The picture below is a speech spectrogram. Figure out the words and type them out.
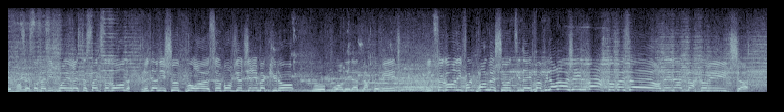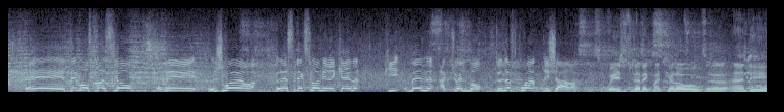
Les Français sont à 10 points, il reste 5 secondes. Le dernier shoot pour euh, ce bon vieux Jerry McCullough. Oh, pour Nenad Markovic. Une seconde, il faut le prendre le shoot. Il n'avait pas vu l'horloge et il marque au buzzer. Nenad Markovic. Et démonstration des joueurs de la sélection américaine qui mènent actuellement de 9 points. Richard. Oui, je suis avec Matt Kello, euh, un des,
